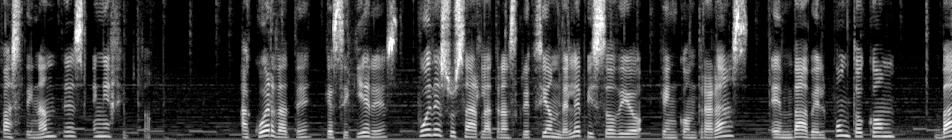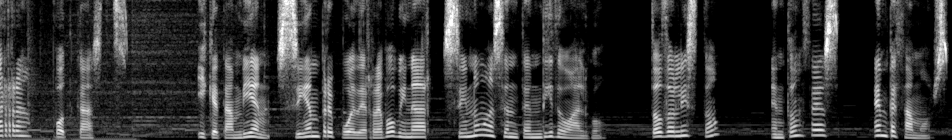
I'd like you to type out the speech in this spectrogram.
fascinantes en Egipto. Acuérdate que si quieres, puedes usar la transcripción del episodio que encontrarás en babel.com barra podcasts y que también siempre puedes rebobinar si no has entendido algo. ¿Todo listo? Entonces, empezamos.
